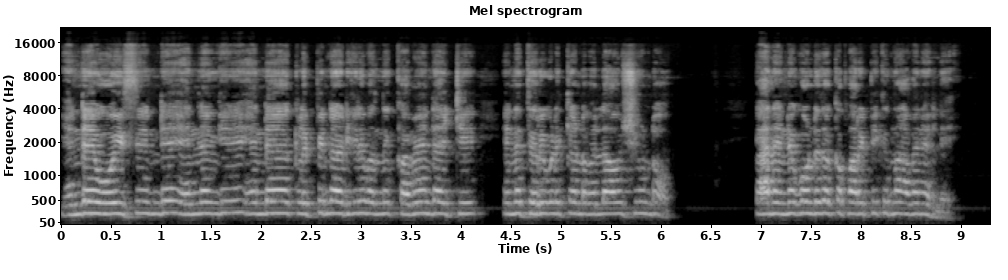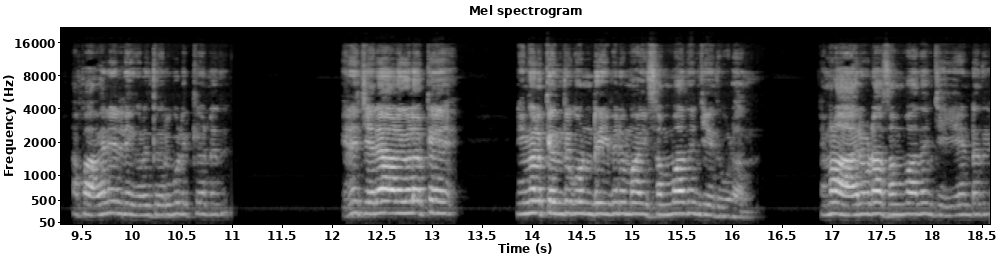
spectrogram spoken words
എന്റെ വോയിസിന്റെ എന്നെങ്കിൽ എന്റെ ക്ലിപ്പിന്റെ അടിയിൽ വന്ന് കമന്റ് ആയിട്ട് എന്നെ തെറി വിളിക്കേണ്ട വല്ല ആവശ്യമുണ്ടോ? കാരണം എന്നെ കൊണ്ട് ഇതൊക്കെ പറയിപ്പിക്കുന്ന അവനല്ലേ. അപ്പം അവനല്ലേ നിങ്ങൾ തെറി വിളിക്കേണ്ടത്? പിന്നെ ചില ആളുകളൊക്കെ നിങ്ങൾക്ക് എന്തുകൊണ്ട് ഇവനുമായി സംവാദം ചെയ്തുകൂടാന്ന്? നമ്മൾ ആരോടാ സംവാദം ചെയ്യേണ്ടത്?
